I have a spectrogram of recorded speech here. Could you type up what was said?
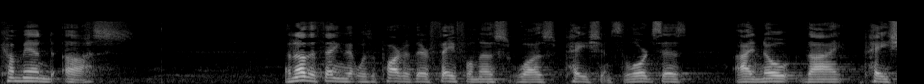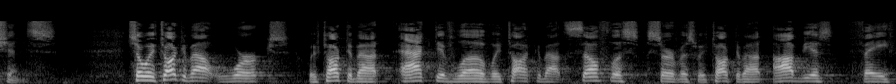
commend us? Another thing that was a part of their faithfulness was patience. The Lord says, I know thy patience. So we've talked about works. We've talked about active love. We've talked about selfless service. We've talked about obvious faith.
